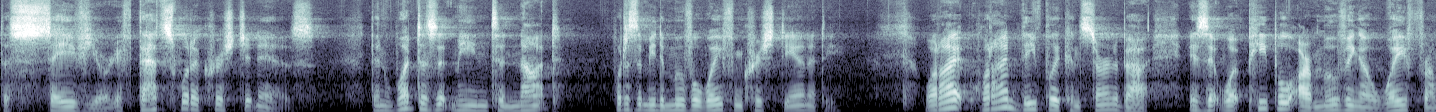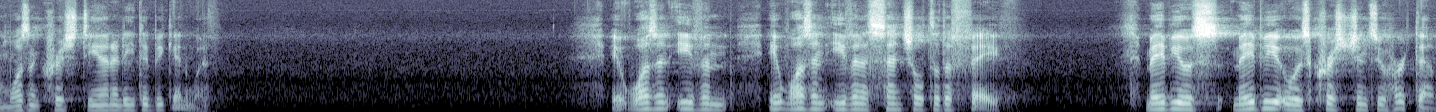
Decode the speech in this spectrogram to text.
the Savior. If that's what a Christian is, then what does it mean to not, what does it mean to move away from Christianity? What, I, what I'm deeply concerned about is that what people are moving away from wasn't Christianity to begin with. It wasn't even, it wasn't even essential to the faith. Maybe it was, maybe it was Christians who hurt them.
